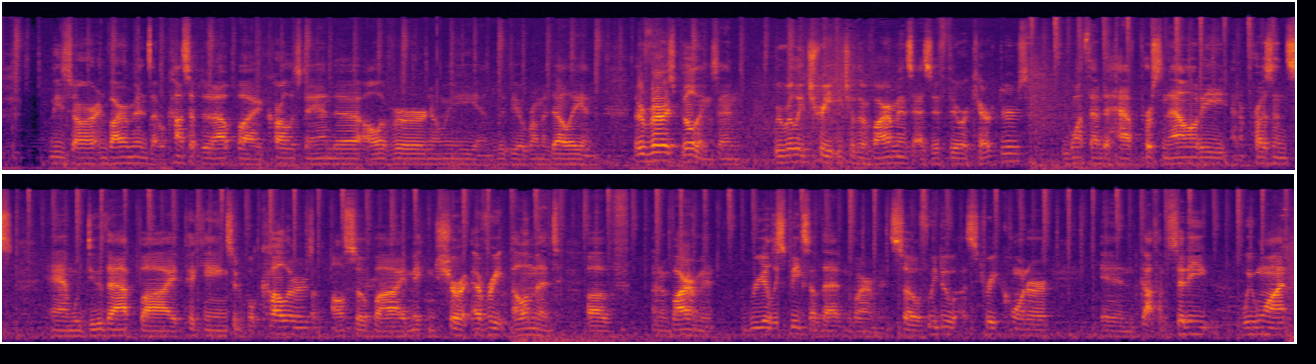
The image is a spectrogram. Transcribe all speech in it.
These are environments that were concepted out by Carlos D'Anda, Oliver Nomi, and Livio Ramondelli, and there are various buildings, and we really treat each of the environments as if they were characters. We want them to have personality and a presence, and we do that by picking suitable colors, also by making sure every element of an environment really speaks of that environment. So if we do a street corner in Gotham City, we want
